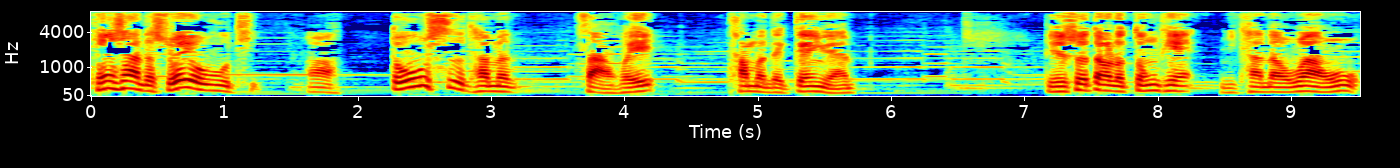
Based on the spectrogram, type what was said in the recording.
天下的所有物体啊，都是它们返回。它们的根源，比如说到了冬天，你看到万物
